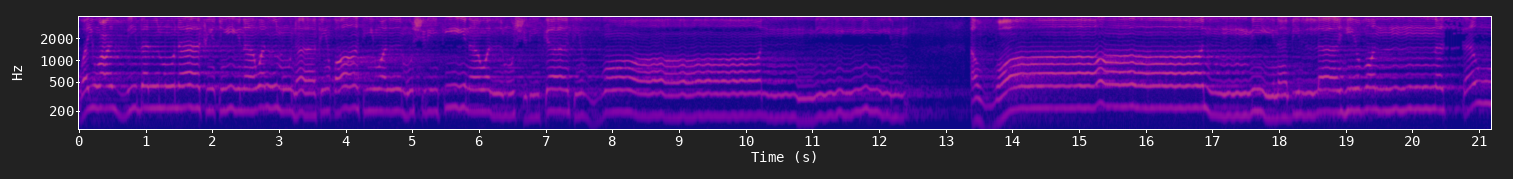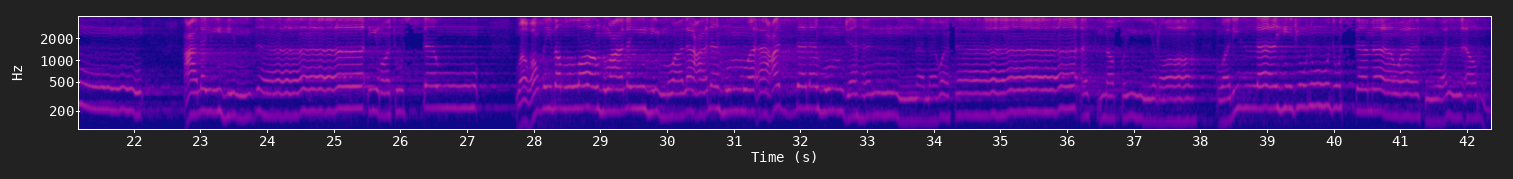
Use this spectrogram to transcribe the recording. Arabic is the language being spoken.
ويعذب المنافقين والمنافقات والمشركين والمشركات الظانين. الظانين بالله ظن السوء عليهم دائرة السوء. وغضب الله عليهم ولعنهم وأعد لهم جهنم وساءت مصيرا. ولله جنود السماوات والأرض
